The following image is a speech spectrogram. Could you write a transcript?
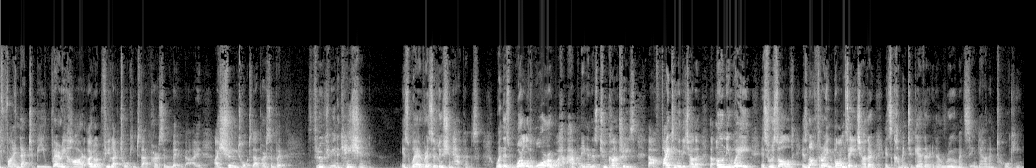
find that to be very hard. I don't feel like talking to that person. I, I shouldn't talk to that person. But through communication is where resolution happens. When there's world war happening and there's two countries that are fighting with each other, the only way it's resolved is not throwing bombs at each other, it's coming together in a room and sitting down and talking.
